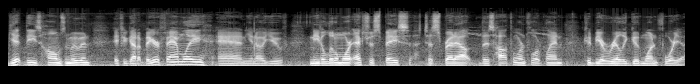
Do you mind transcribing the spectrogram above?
get these homes moving. If you've got a bigger family and you know you need a little more extra space to spread out, this Hawthorne floor plan could be a really good one for you.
